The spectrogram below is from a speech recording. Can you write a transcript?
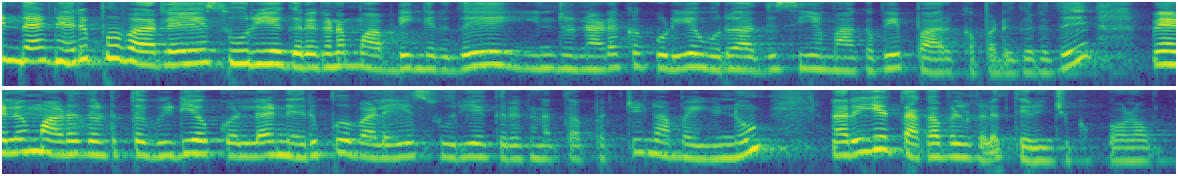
இந்த நெருப்பு வளைய சூரிய கிரகணம் அப்படிங்கிறது இன்று நடக்கக்கூடிய ஒரு அதிசயமாகவே பார்க்கப்படுகிறது. மேலும் அடுத்தடுத்த வீடியோக்களில் நெருப்பு வளைய சூரிய கிரகணத்தை பற்றி நம்ம இன்னும் நிறைய தகவல்களை தெரிஞ்சுக்க போகலாம்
